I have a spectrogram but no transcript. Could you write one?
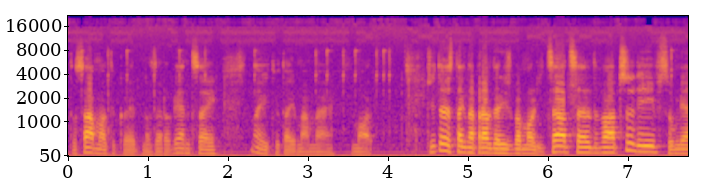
to samo, tylko jedno 0 więcej. No i tutaj mamy mol. Czyli to jest tak naprawdę liczba moli CaCl2, czyli w sumie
